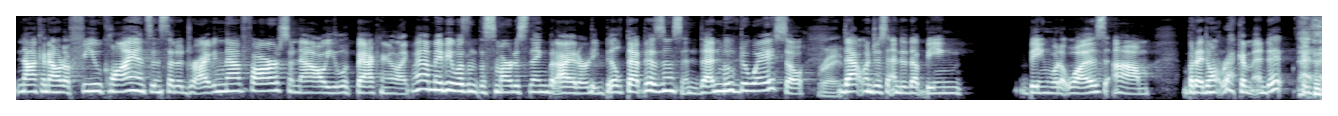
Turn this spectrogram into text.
knocking out a few clients instead of driving that far. So now you look back and you're like, well, maybe it wasn't the smartest thing, but I had already built that business and then moved away. So Right. that one just ended up being being what it was. Um, but I don't recommend it. 'cause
